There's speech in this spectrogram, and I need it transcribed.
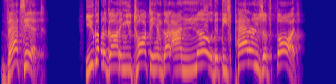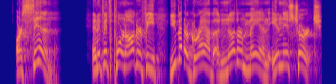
That's it. You go to God and you talk to Him God, I know that these patterns of thought are sin. And if it's pornography, you better grab another man in this church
